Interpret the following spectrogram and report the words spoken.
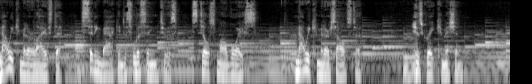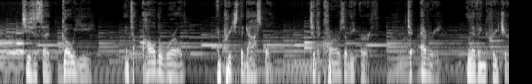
Now we commit our lives to sitting back and just listening to His still small voice. Now we commit ourselves to His great commission. Jesus said, Go ye into all the world and preach the gospel to the corners of the earth, to every living creature.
